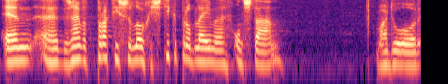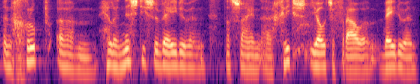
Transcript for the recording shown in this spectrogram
En uh, er zijn wat praktische logistieke problemen ontstaan. Waardoor een groep um, Hellenistische weduwen, dat zijn uh, Grieks-Joodse vrouwen, weduwen,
